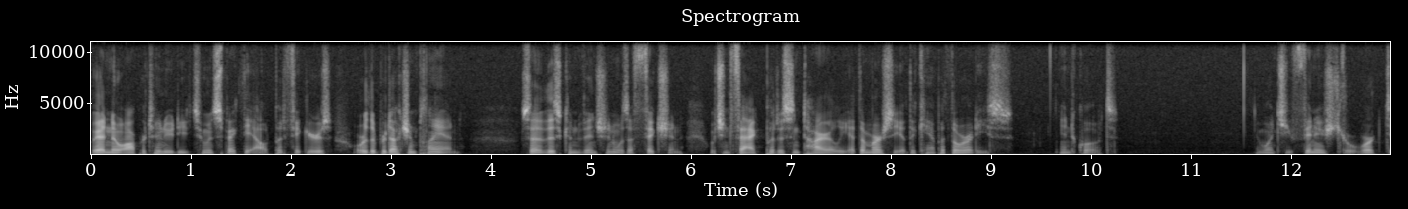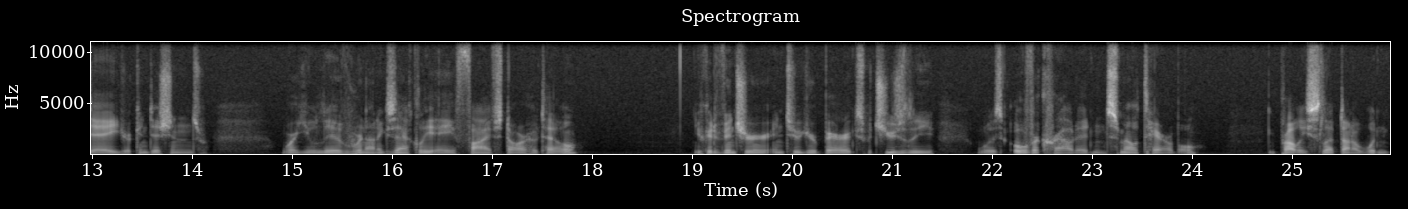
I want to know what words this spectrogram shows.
we had no opportunity to inspect the output figures or the production plan, so that this convention was a fiction which in fact put us entirely at the mercy of the camp authorities. And once you finished your workday, your conditions where you live were not exactly a five star hotel. You could venture into your barracks, which usually was overcrowded and smelled terrible. You probably slept on a wooden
